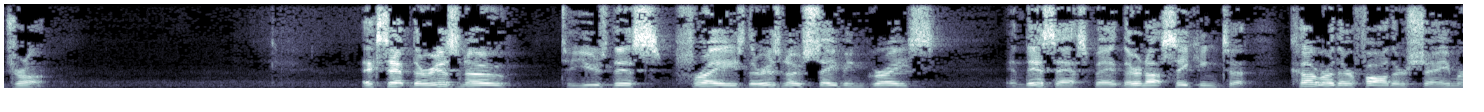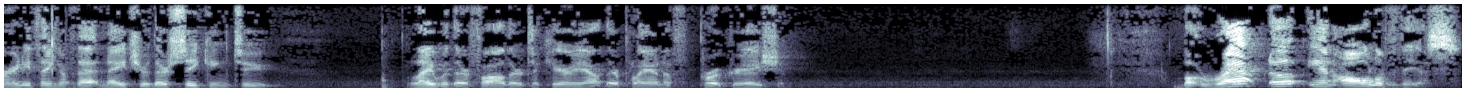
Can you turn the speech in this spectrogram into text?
drunk. Except there is no, to use this phrase, there is no saving grace in this aspect. They're not seeking to cover their father's shame or anything of that nature. They're seeking to lay with their father to carry out their plan of procreation. But wrapped up in all of this,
